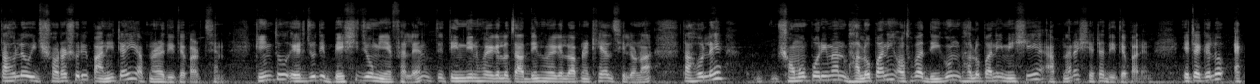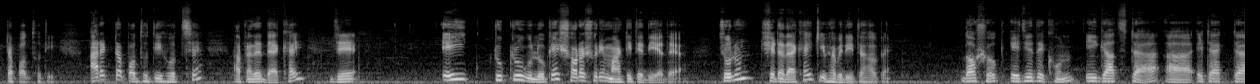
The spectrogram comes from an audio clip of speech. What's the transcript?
তাহলে ওই সরাসরি পানিটাই আপনারা দিতে পারছেন। কিন্তু এর যদি বেশি জমিয়ে ফেলেন, তিন দিন হয়ে গেল, চার দিন হয়ে গেল, আপনার খেয়াল ছিল না, তাহলে সমপরিমাণ ভালো পানি অথবা দ্বিগুণ ভালো পানি মিশিয়ে আপনারা সেটা দিতে পারেন। এটা গেল একটা পদ্ধতি। আরেকটা পদ্ধতি হচ্ছে, আপনাদের দেখাই যে এই টুকরোগুলোকে সরাসরি মাটিতে দিয়ে দেয়া। চলুন সেটা দেখাই কীভাবে দিতে হবে। দর্শক, এই যে দেখুন, এই গাছটা এটা একটা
